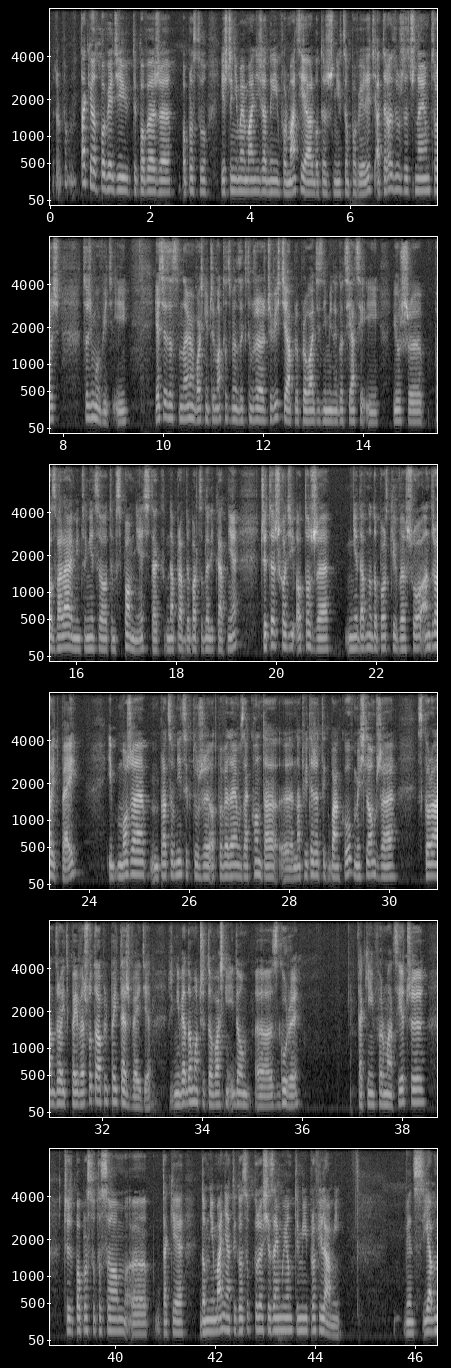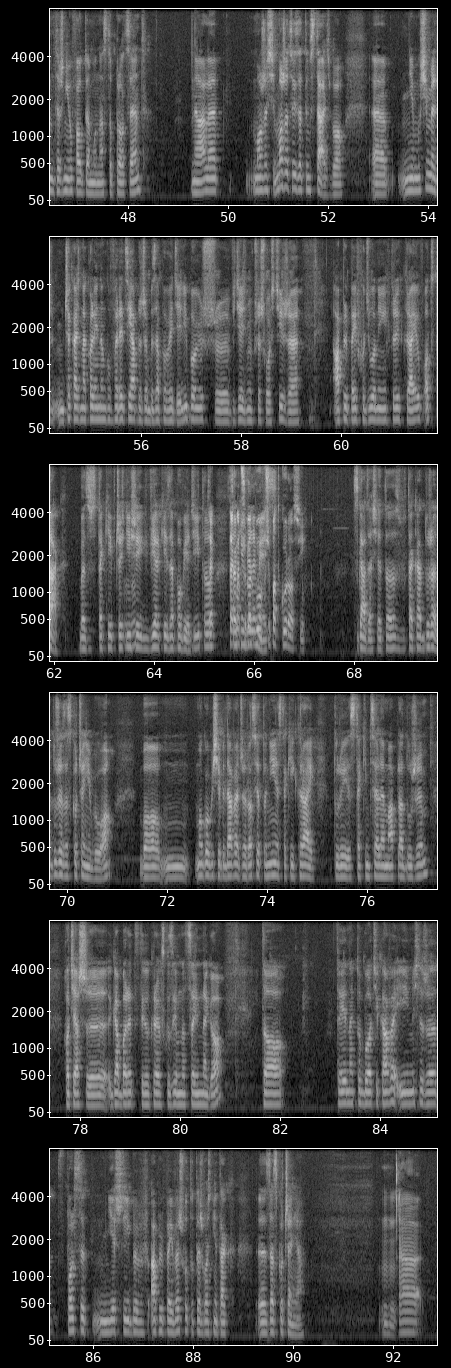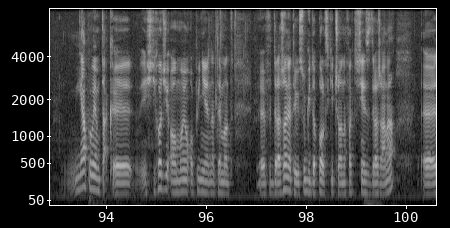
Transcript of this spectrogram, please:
że takie odpowiedzi typowe, że po prostu jeszcze nie mają ani żadnej informacji, albo też nie chcą powiedzieć, a teraz już zaczynają coś, coś mówić. I ja się zastanawiam właśnie, czy ma to związek z tym, że rzeczywiście Apple prowadzi z nimi negocjacje i już y, pozwalają im co nieco o tym wspomnieć, tak naprawdę bardzo delikatnie, czy też chodzi o to, że niedawno do Polski weszło Android Pay, i może pracownicy, którzy odpowiadają za konta y, na Twitterze tych banków, myślą, że skoro Android Pay weszło, to Apple Pay też wejdzie. Nie wiadomo, czy to właśnie idą e, z góry takie informacje, czy, czy po prostu to są e, takie domniemania tych osób, które się zajmują tymi profilami. Więc ja bym też nie ufał temu na 100%. No ale może, się, może coś za tym stać, bo nie musimy czekać na kolejną konferencję Apple, żeby zapowiedzieli, bo już e, widzieliśmy w przeszłości, że Apple Pay wchodziło do niektórych krajów od tak, bez takiej wcześniejszej Mhm. wielkiej zapowiedzi. To Tak, tak na przykład było w miejsc. przypadku Rosji. Zgadza się, to taka duża, duże zaskoczenie było, bo mm, mogłoby się wydawać, że Rosja to nie jest taki kraj, który jest takim celem Apple'a dużym, chociaż y, gabaryty tego kraju wskazują na co innego, to, to jednak to było ciekawe i myślę, że w Polsce, jeśli by w Apple Pay weszło, to też właśnie tak y, zaskoczenia. Mhm. A ja powiem tak, y, jeśli chodzi o moją opinię na temat y, wdrażania tej usługi do Polski, czy ona faktycznie jest wdrażana,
